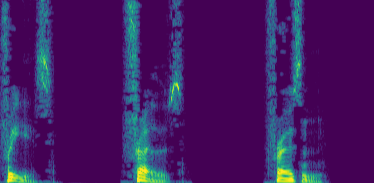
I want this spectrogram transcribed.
freeze, froze, frozen.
